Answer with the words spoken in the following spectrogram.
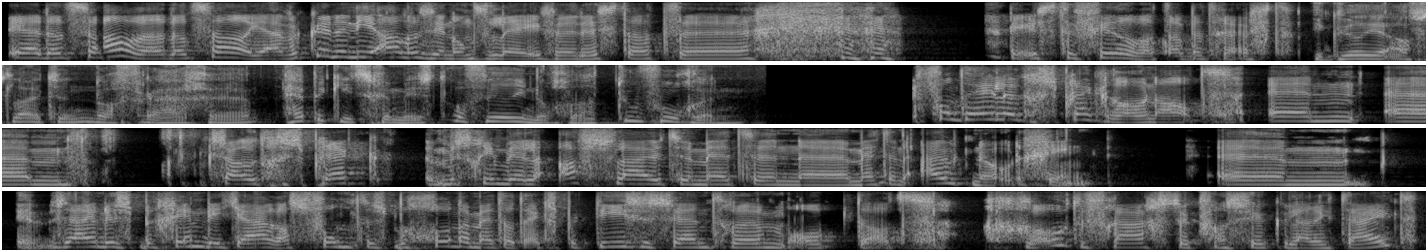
Ja, dat zal wel, dat zal. Ja, we kunnen niet alles in ons leven, dus dat uh, er is te veel wat dat betreft. Ik wil je afsluitend nog vragen: heb ik iets gemist of wil je nog wat toevoegen? Ik vond het een heel leuk gesprek, Ronald. En um, ik zou het gesprek misschien willen afsluiten met een, uh, met een uitnodiging. Um, we zijn dus begin dit jaar als Fontes begonnen met dat expertisecentrum op dat grote vraagstuk van circulariteit.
